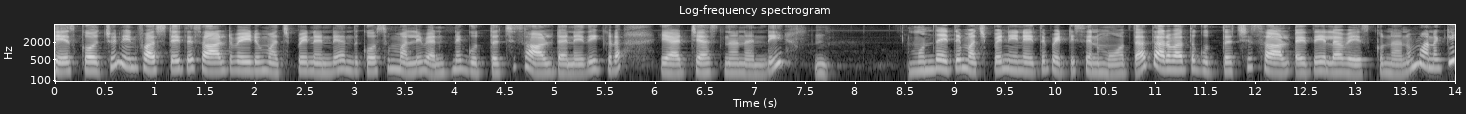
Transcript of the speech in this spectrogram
చేసుకోవచ్చు. నేను ఫస్ట్ అయితే సాల్ట్ వేయడం మర్చిపోయానండి. అందుకోసం మళ్ళీ వెంటనే గుర్తొచ్చి సాల్ట్ అనేది ఇక్కడ యాడ్ చేస్తున్నానండి. ముందైతే మర్చిపోయి నేనైతే పెట్టేసాను మూత. తర్వాత గుర్తొచ్చి సాల్ట్ అయితే ఇలా వేసుకున్నాను. మనకి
